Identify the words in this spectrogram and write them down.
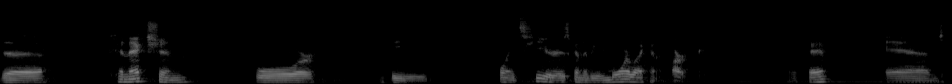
the connection for the points here is going to be more like an arc. Okay? And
